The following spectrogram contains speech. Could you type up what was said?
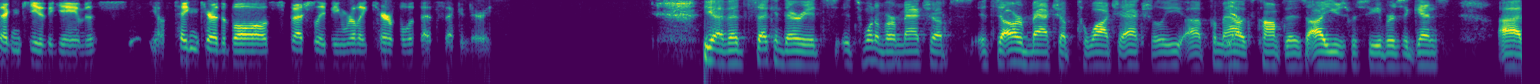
second key to the game is you know taking care of the ball, especially being really careful with that secondary. Yeah, that secondary. It's it's one of our matchups. It's our matchup to watch actually uh, from yeah. Alex Compton's IU's receivers against uh,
